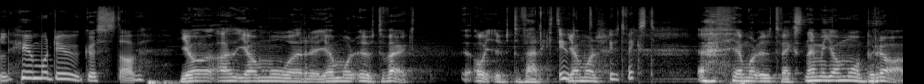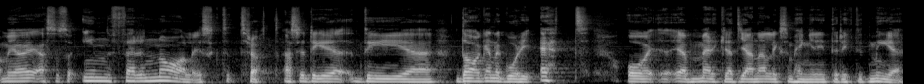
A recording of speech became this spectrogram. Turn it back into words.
Nåväl, hur mår du Gustav? Jag, jag, mår, jag mår utverkt. Oj, utverkt. Ut, Jag mår, Utväxt? jag mår utväxt. Nej men jag mår bra, men jag är alltså så infernaliskt trött. Alltså det, det, dagarna går i ett och jag märker att hjärnan liksom hänger inte riktigt med.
